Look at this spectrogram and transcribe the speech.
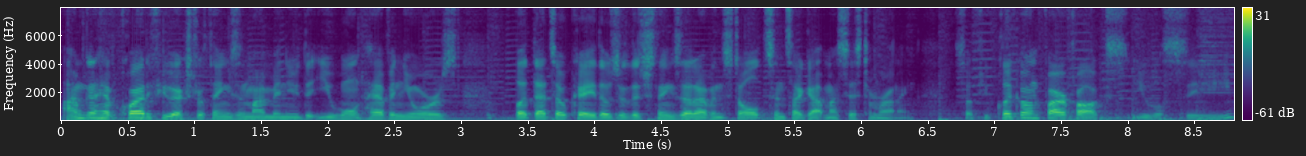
I'm going to have quite a few extra things in my menu that you won't have in yours, but that's okay. Those are the things that I've installed since I got my system running. So if you click on Firefox, you will see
